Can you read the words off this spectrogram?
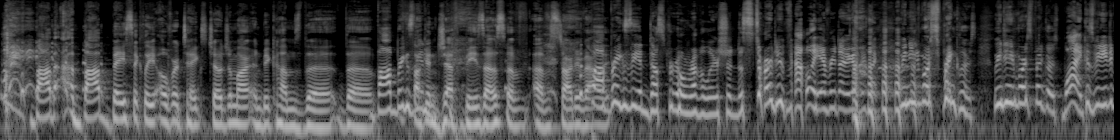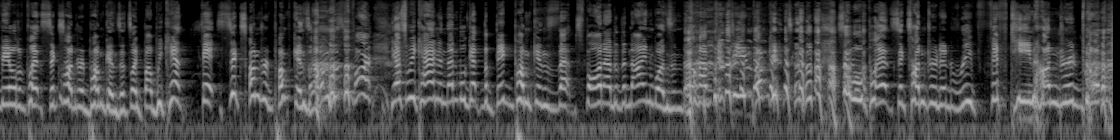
Bob, Bob, uh, Bob basically overtakes Jojamart and becomes the the Bob brings fucking Jeff Bezos of, of Stardew Valley. Bob brings the industrial revolution to Stardew Valley every time he goes. He's like, "We need more sprinklers. We need more sprinklers. Why? Because we need to be able to plant 600 pumpkins." It's like, Bob, we can't fit 600 pumpkins on this farm. yes, we can, and then we'll get the big pumpkins that spawn out of the nine ones, and they'll have 15 pumpkins. so we'll plant 600 and reap 1,500 pumpkins.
